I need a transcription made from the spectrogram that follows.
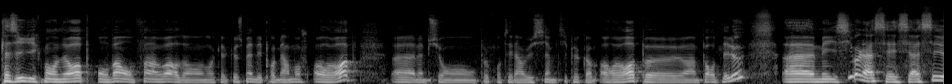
quasi uniquement en Europe, on va enfin avoir dans, quelques semaines les premières manches hors Europe, euh, même si on, peut compter la Russie un petit peu comme hors Europe, euh, importe les deux. Euh, mais ici, voilà, c'est assez,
